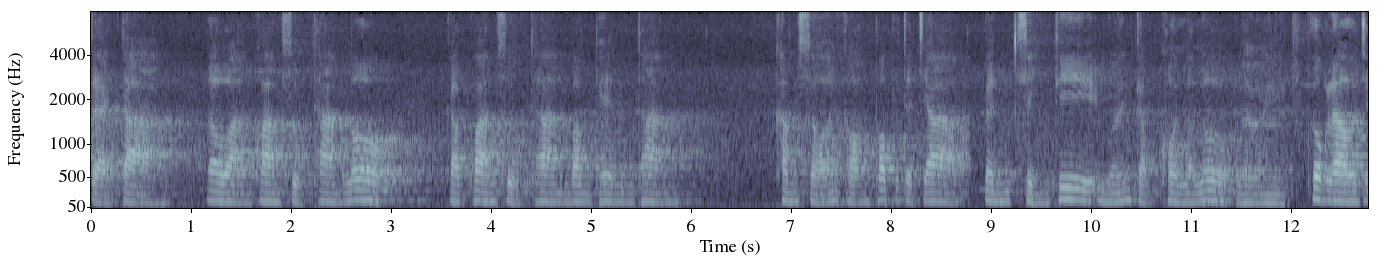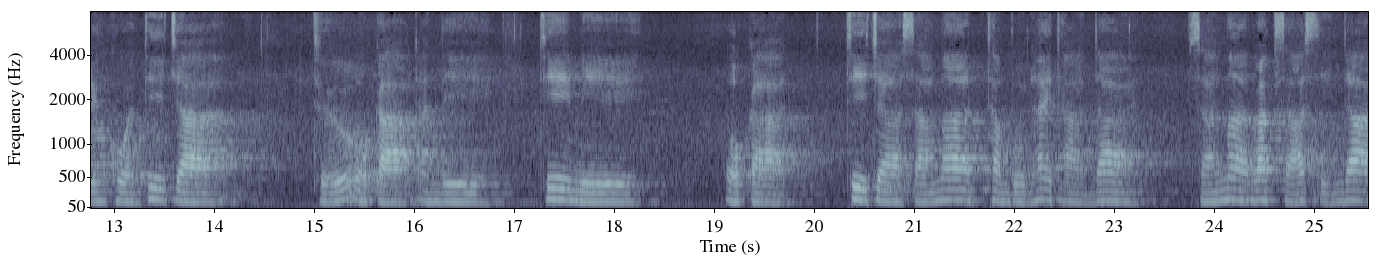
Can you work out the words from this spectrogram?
แตกต่าง ระหว่างความสุขทางโลก กับความสุขทางบำเพ็ญทางคำสอนของพระพุทธเจ้าเป็นสิ่งที่เหมือนกับคนละโลกเลย พวกเราจึงควรที่จะถือโอกาสอันดี ที่มีโอกาสที่จะสามารถทำบุญให้ทานได้ สามารถรักษาศีลได้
